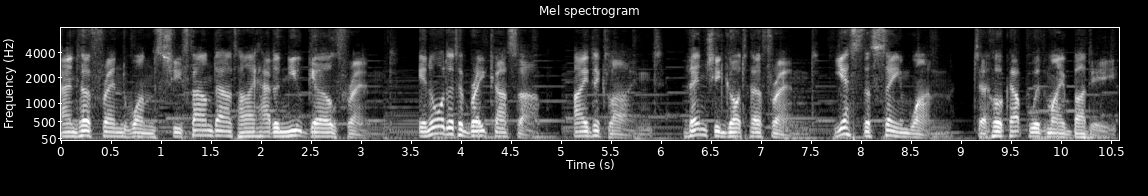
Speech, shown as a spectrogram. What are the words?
and her friend once she found out I had a new girlfriend. In order to break us up, I declined. Then she got her friend, yes the same one, to hook up with my buddy,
